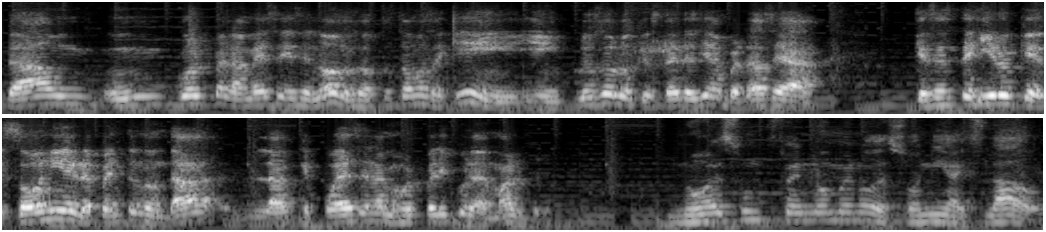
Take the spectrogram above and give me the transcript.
da un, un, golpe en la mesa y dice, no, nosotros estamos aquí? Y incluso lo que ustedes decían, ¿verdad? O sea, que es este giro que Sony de repente nos da la que puede ser la mejor película de Marvel no es un fenómeno de Sony aislado,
